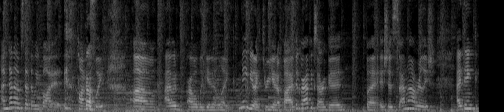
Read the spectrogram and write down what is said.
I'm kind of upset that we bought it. Honestly, um, I would probably get it like maybe like three out of five. The graphics are good, but it's just I'm not really. Sh- I think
